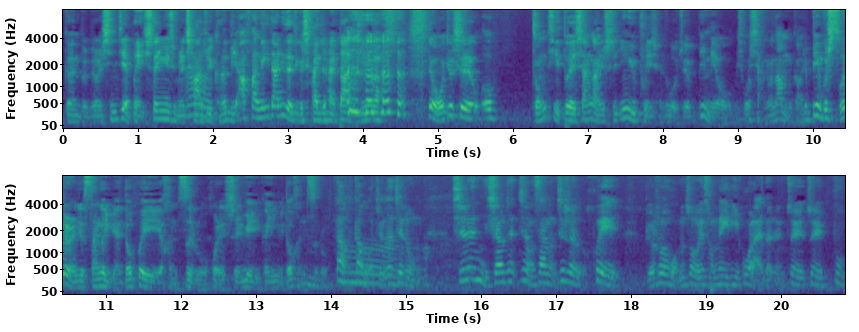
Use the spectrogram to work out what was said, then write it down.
跟比如说新界北区的英语水平的差距，可能比阿富汗跟意大利的这个差距还大，你知道吗？对 我就是我。总体对香港就是英语普及程度，我觉得并没有我想象中那么高，就并不是所有人就三个语言都会很自如，或者是粤语跟英语都很自如。但但我觉得这种，其实你像这这种三种，就是会，比如说我们作为从内地过来的人，最最不，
